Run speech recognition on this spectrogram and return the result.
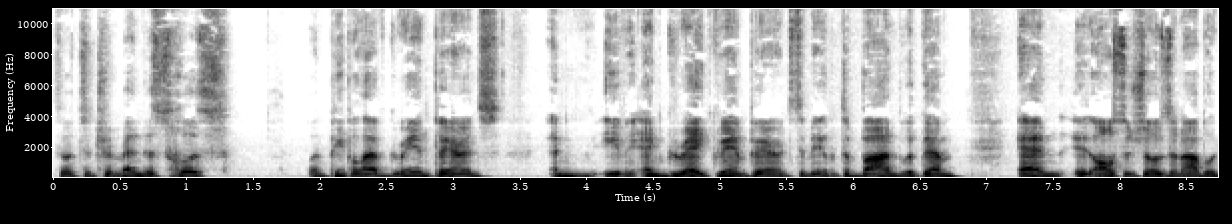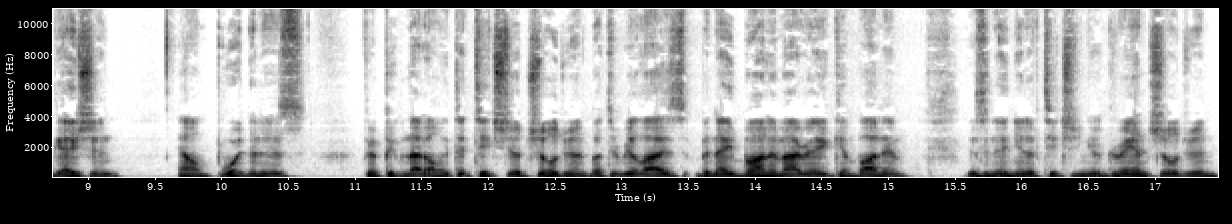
So it's a tremendous chus when people have grandparents and even and great grandparents to be able to bond with them. And it also shows an obligation how important it is for people not only to teach their children, but to realize b'nei banim arei banim. There's an Inyan of teaching your grandchildren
